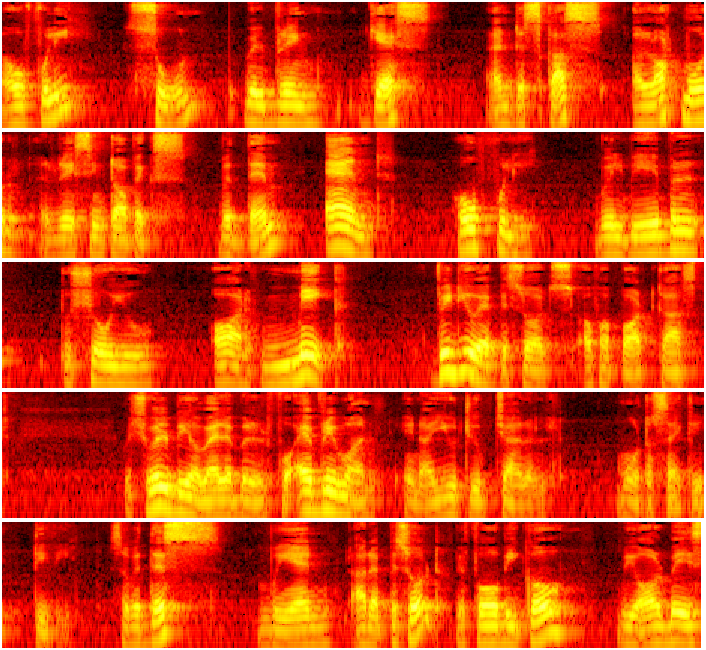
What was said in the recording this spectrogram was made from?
Now, hopefully, soon we'll bring guests and discuss a lot more racing topics with them, and hopefully, we'll be able to show you or make video episodes of our podcast, which will be available for everyone in our YouTube channel, Motopsychcle TV. So, with this, we end our episode. Before we go, we always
